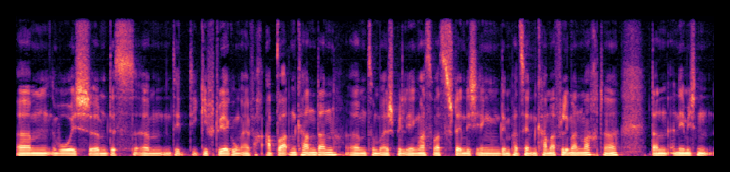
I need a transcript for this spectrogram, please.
ähm, wo ich ähm, das, ähm, die, die, Giftwirkung einfach abwarten kann dann. Ähm, zum Beispiel irgendwas, was ständig dem Patienten Kammerflimmern macht. Ja. Dann nehme ich ein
